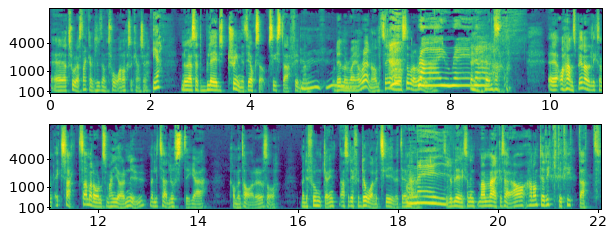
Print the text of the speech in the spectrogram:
Eh, jag tror jag snackade lite om tvåan också kanske. Ja. Nu har jag sett Blade Trinity också, sista filmen. Mhm. Och det är med Ryan Reynolds, en av de stora rollerna. Ryan Reynolds. Eh, och han spelade liksom exakt samma roll som han gör nu, med lite så här lustiga kommentarer och så. Men det funkar inte, alltså det är för dåligt skrivet i den här. Så nej. det blir liksom inte, man märker så här, ja, han har inte riktigt hittat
